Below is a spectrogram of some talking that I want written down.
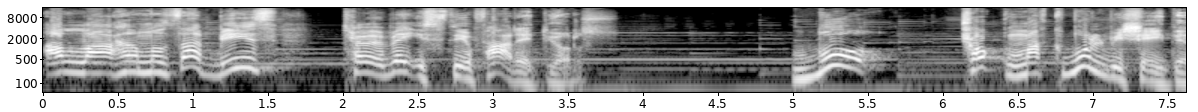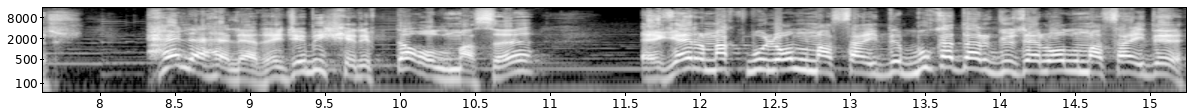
Allah'ımıza biz tövbe istiğfar ediyoruz. Bu çok makbul bir şeydir. Hele hele Recep-i Şerif'te olması eğer makbul olmasaydı, bu kadar güzel olmasaydı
